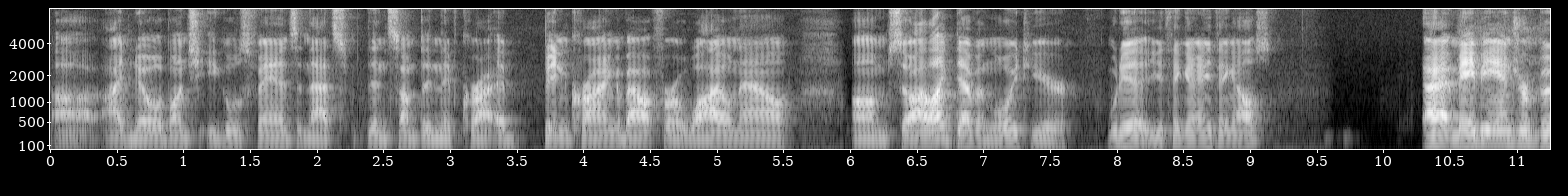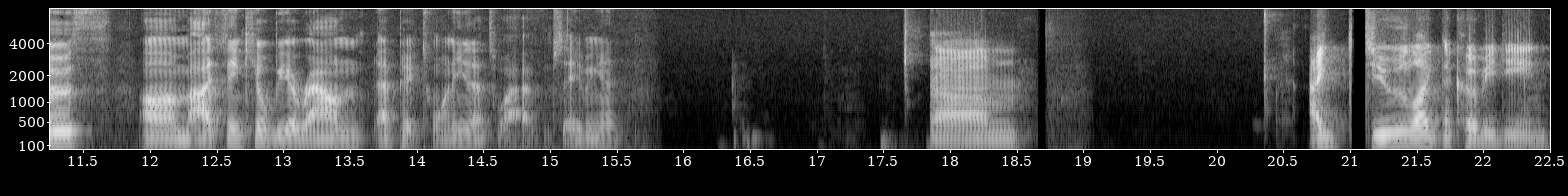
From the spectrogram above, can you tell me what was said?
Uh, I know a bunch of Eagles fans, and that's been something they've cry- been crying about for a while now. Um, so I like Devin Lloyd here. What do you you thinking? Anything else? Uh, maybe Andrew Booth. Um, I think he'll be around at pick twenty. That's why I'm saving it. Um, I do like Nakobe Dean.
